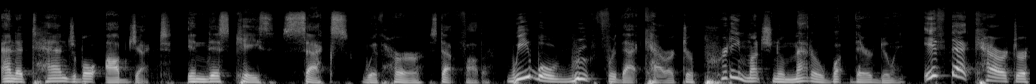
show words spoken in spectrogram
and a tangible object, in this case, sex with her stepfather, we will root for that character pretty much no matter what they're doing if that character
